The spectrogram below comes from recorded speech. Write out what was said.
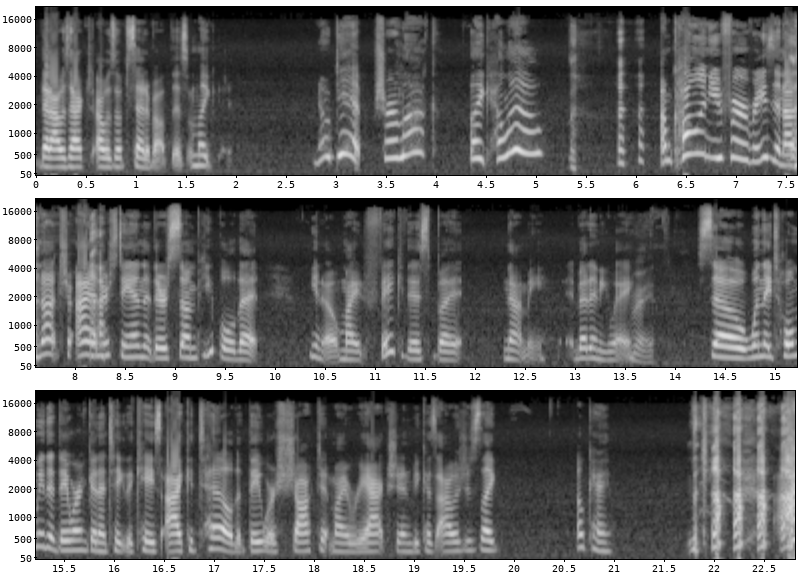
that I was act- I was upset about this. I'm like, no dip, Sherlock. Like, hello. I'm calling you for a reason. I'm not sure. I understand that there's some people that, you know, might fake this, but not me. But anyway. Right. So when they told me that they weren't going to take the case, I could tell that they were shocked at my reaction because I was just like, okay. I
